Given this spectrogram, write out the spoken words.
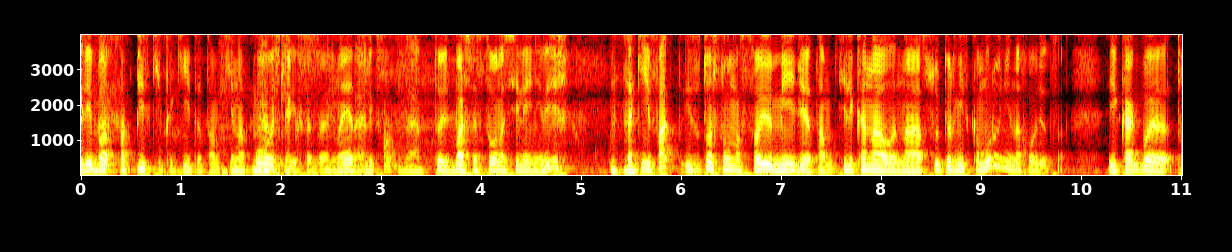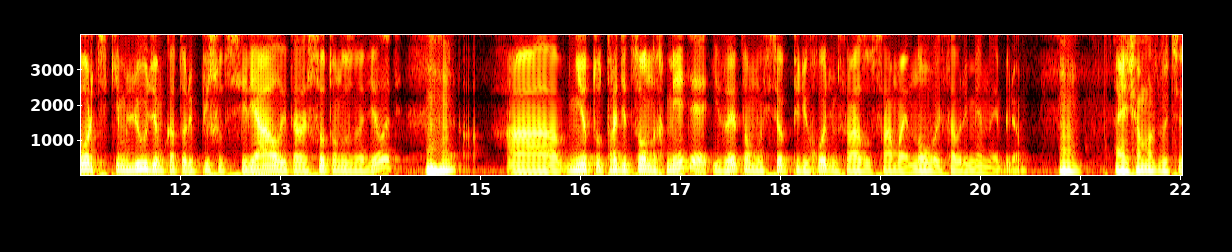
либо подписки какие-то там, кинопоиски и Netflix, так далее, да, Netflix. да. То есть большинство населения, видишь, такие факты, из-за того, что у нас свое медиа, там, телеканалы на супер низком уровне находятся, и как бы творческим людям, которые пишут сериалы и далее, что-то нужно делать, Мгм. а нету традиционных медиа, из-за этого мы все переходим сразу самое новое, современное берем. Мгм. А еще, может быть, э,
